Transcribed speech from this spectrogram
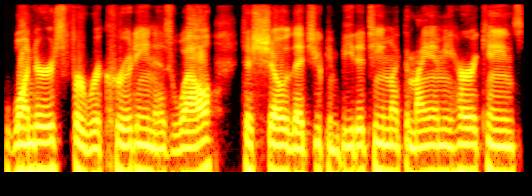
wonders for recruiting as well to show that you can beat a team like the Miami Hurricanes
